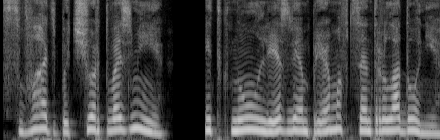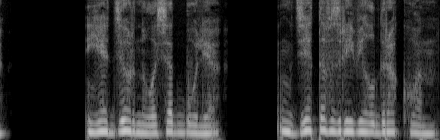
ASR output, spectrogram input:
«Свадьбы, черт возьми!» И ткнул лезвием прямо в центр ладони. Я дернулась от боли. Где-то взревел дракон.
